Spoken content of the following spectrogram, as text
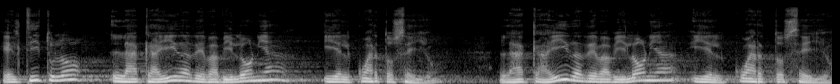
El título, La caída de Babilonia y el cuarto sello. La caída de Babilonia y el cuarto sello.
